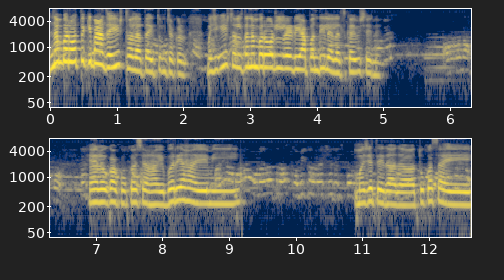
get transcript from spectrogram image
नंबर होतं की माझा इष्टाला ताई तुमच्याकडं? म्हणजे इष्टाला तर नंबर ऑलरेडी आपण दिलेलाच काही विषय नाही. हॅलो काकू कशा आहे? बरी आहे मी? मजेत आहे दादा. तू कसा आहे?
